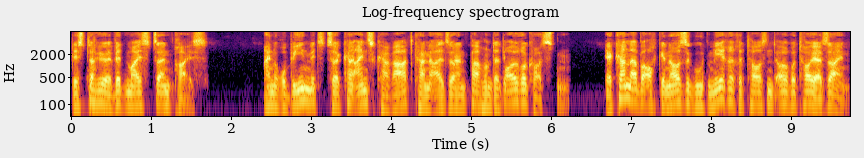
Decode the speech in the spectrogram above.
desto höher wird meist sein Preis. Ein Rubin mit ca. 1 Karat kann also ein paar hundert Euro kosten. Er kann aber auch genauso gut mehrere tausend Euro teuer sein.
